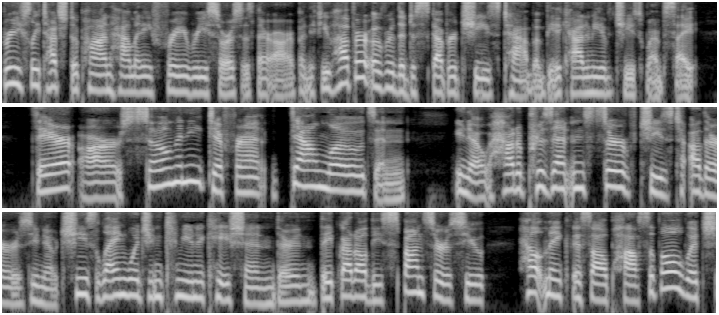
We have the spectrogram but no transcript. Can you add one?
briefly touched upon how many free resources there are, but if you hover over the Discover Cheese tab of the Academy of Cheese website, there are so many different downloads and you know, how to present and serve cheese to others, you know, cheese language and communication. They're, they've got all these sponsors who help make this all possible, which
